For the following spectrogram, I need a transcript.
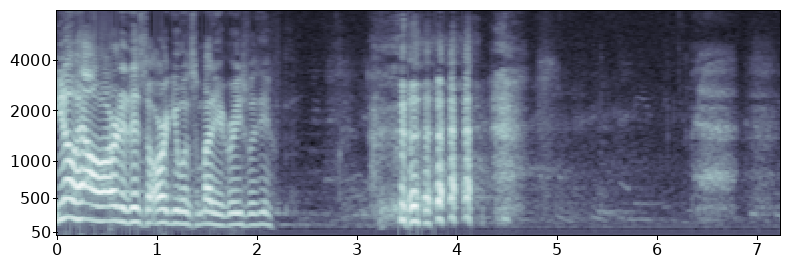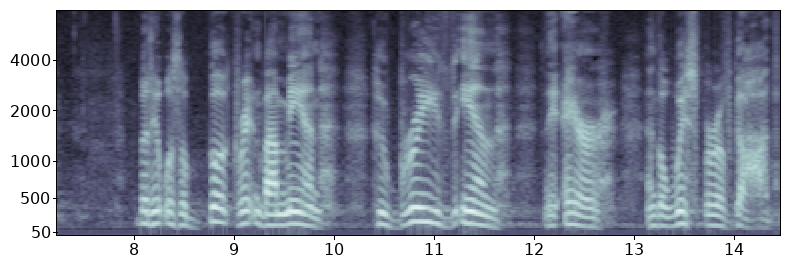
You know how hard it is to argue when somebody agrees with you? but it was a book written by men who breathed in the air and the whisper of God.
